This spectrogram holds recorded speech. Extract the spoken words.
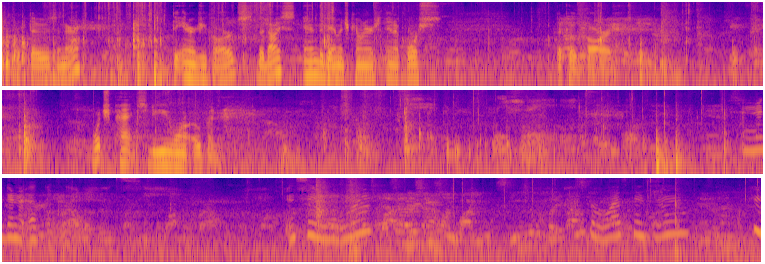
Put those in there. The energy cards, the dice, and the damage counters, and of course, the code card. Which packs do you want to open? Let me see. I'm not gonna open it. That's the last. Hmm.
